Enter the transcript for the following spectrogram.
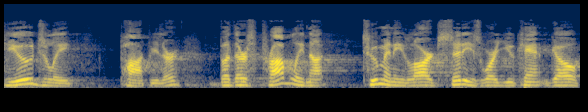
hugely popular, but there's probably not too many large cities where you can't go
